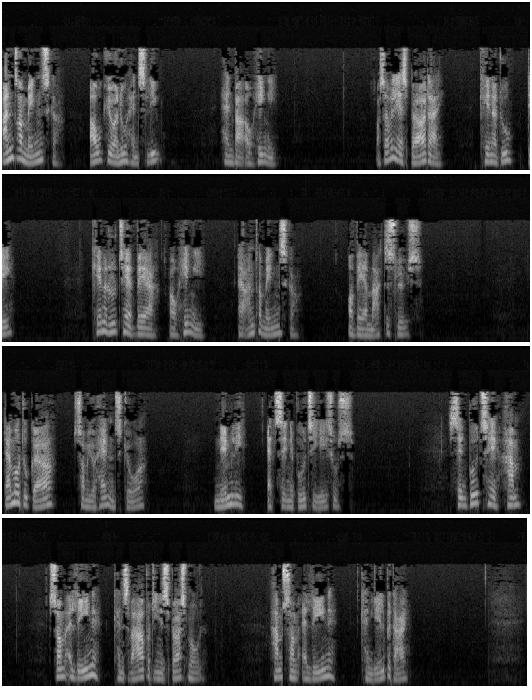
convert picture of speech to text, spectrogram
Andre mennesker afgjorde nu hans liv. Han var afhængig. Og så vil jeg spørge dig, kender du det? Kender du til at være afhængig af andre mennesker og være magtesløs? Der må du gøre, som Johannes gjorde, nemlig at sende bud til Jesus. Send bud til ham, som alene kan svare på dine spørgsmål. Ham, som alene kan hjælpe dig.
